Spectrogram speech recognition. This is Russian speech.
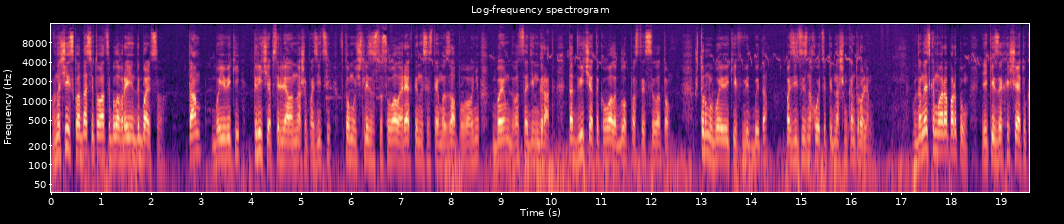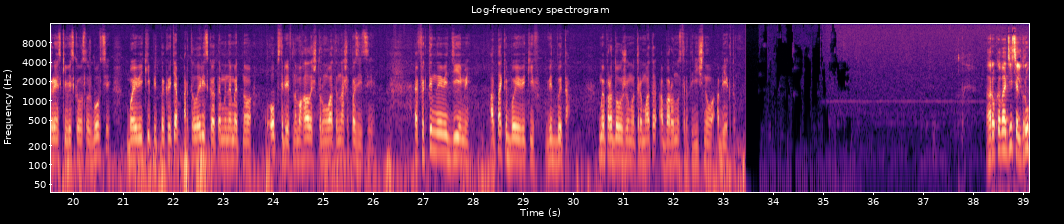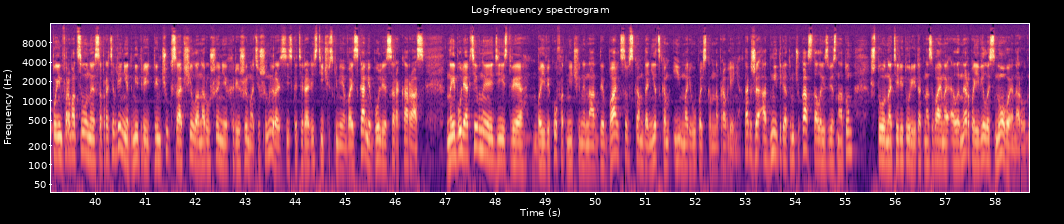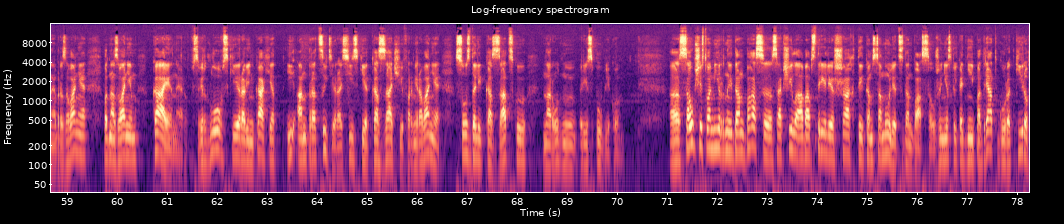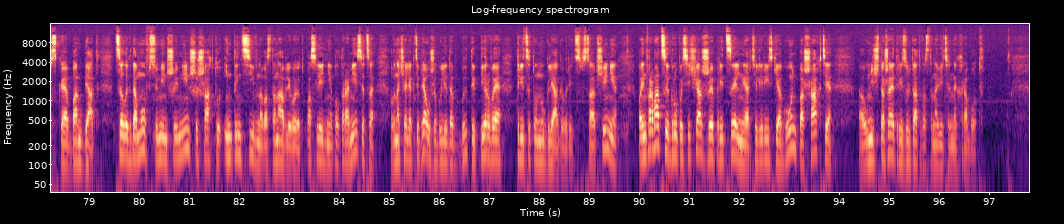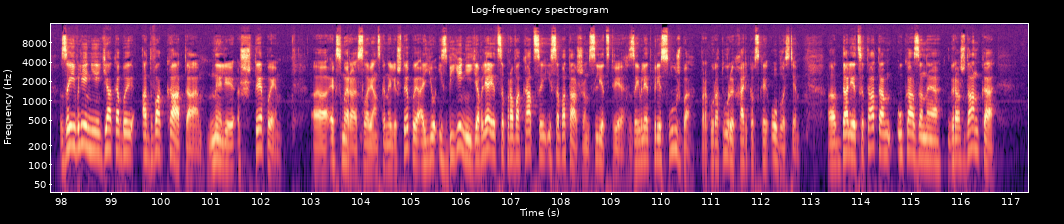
Вночі складна ситуація була в районі Дебальцево. Там бойовики тричі обстріляли наші позиції, в тому числі застосували реактивні системи залпового вогню БМ-21 «Град» та двічі атакували блокпости сил АТО. Штурми бойовиків відбито, позиції знаходяться під нашим контролем. В Донецькому аеропорту, який захищають українські військовослужбовці, бойовики під прикриттям артилерійського та мінометного обстрілів намагалися штурмувати наші позиції. Ефективними діями атаки бойовиків відбита. Ми продовжуємо тримати оборону стратегічного об'єкту. Руководитель группы «Информационное сопротивление» Дмитрий Тымчук сообщил о нарушениях режима тишины российско-террористическими войсками более 40 раз. Наиболее активные действия боевиков отмечены на Дебальцевском, Донецком и Мариупольском направлениях. Также от Дмитрия Тымчука стало известно о том, что на территории так называемой ЛНР появилось новое народное образование под названием КНР. В Свердловске, Равенькахе и Антраците российские казачьи формирования создали Казацкую Народную Республику. Э, Сообщество «Мирный Донбасс» э, сообщило об обстреле шахты «Комсомолец» Донбасса. Уже несколько дней подряд город Кировская бомбят. Целых домов все меньше и меньше. Шахту интенсивно восстанавливают последние полтора месяца. В начале октября уже были добыты первые 30 тонн угля, говорится в сообщении. По информации группы, сейчас же прицельный артиллерийский огонь по шахте э, уничтожает результаты восстановительных работ. Заявление якобы адвоката Нелли Штепы, э, экс-мэра Славянска Нелли Штепы, о ее избиении является провокацией и саботажем следствия, заявляет пресс-служба прокуратуры Харьковской области. Э, Далее цитата. «Указанная гражданка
